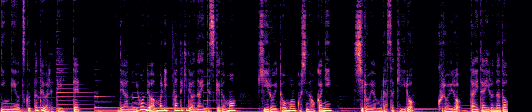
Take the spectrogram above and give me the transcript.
人間を作ったと言われていて。であの日本ではあんまり一般的ではないんですけども黄色いトウモロコシの他に白や紫色黒色橙色など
